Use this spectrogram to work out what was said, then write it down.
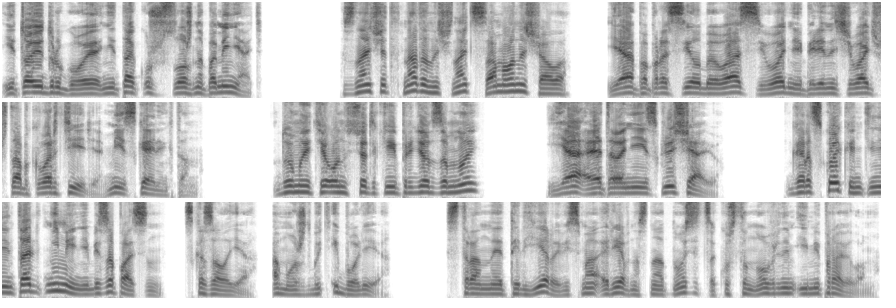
И то, и другое не так уж сложно поменять. Значит, надо начинать с самого начала. Я попросил бы вас сегодня переночевать в штаб-квартире, мисс Кэррингтон. Думаете, он все-таки придет за мной? Я этого не исключаю. «Городской континенталь не менее безопасен», — сказал я, а может быть и более. Странные терьеры весьма ревностно относятся к установленным ими правилам.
